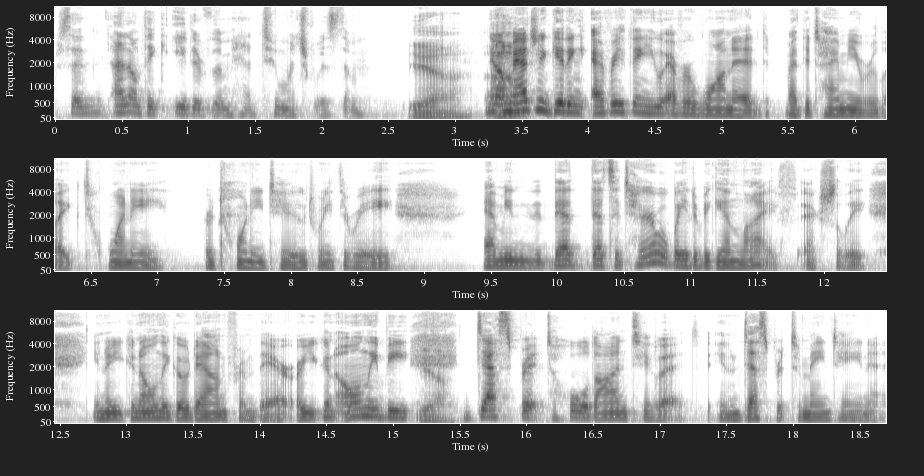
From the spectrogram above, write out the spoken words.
So I don't think either of them had too much wisdom. Yeah. Now Um, imagine getting everything you ever wanted by the time you were like 20 or 22, 23. I mean that that's a terrible way to begin life actually. You know, you can only go down from there or you can only be Yeah. desperate to hold on to it, you know, desperate to maintain it.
